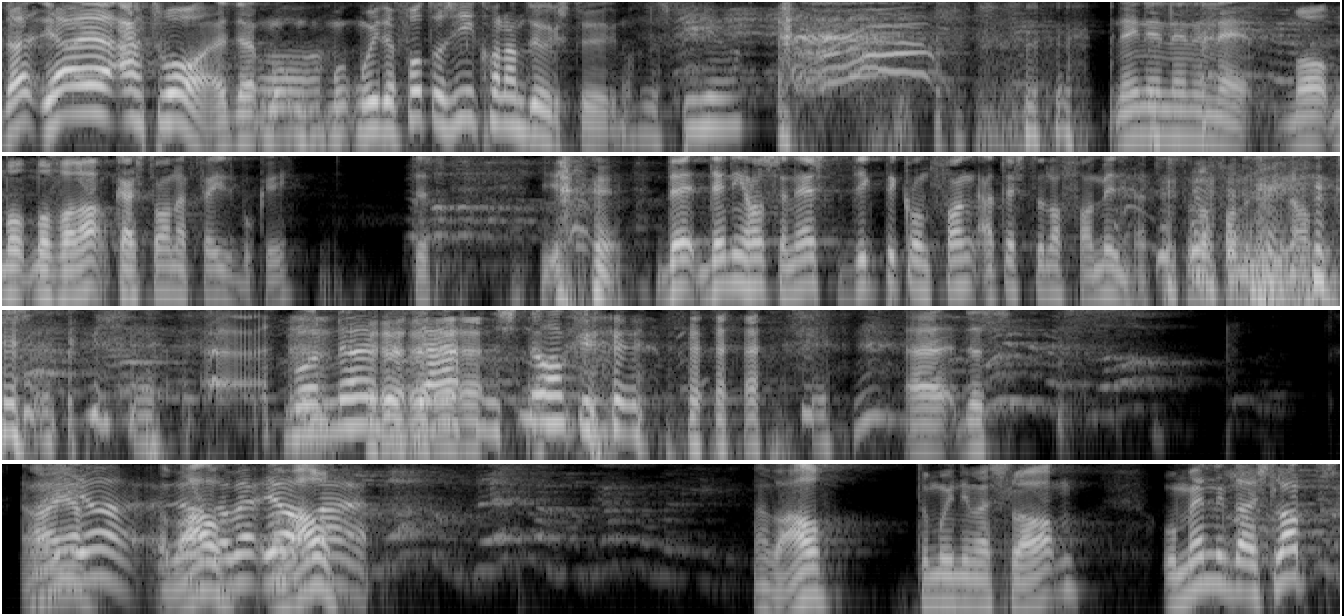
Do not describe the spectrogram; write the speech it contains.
Dat, ja, ja, echt waar. Dat, mo- Oh. mo- moet je de foto zien? Ik ga hem doorsturen. Of een spiegel. Nee, nee, nee, nee. nee. Maar, maar, maar voilà, je staan op Facebook, hè? Dus, De- Danny had zijn eerste dikpik ontvangen. Het is er nog van min. Het is er nog van de financiën. Maar nee, de zesde snakken. Eh, dus. Ah Ah, ja. ja, Ah, ja, wel. dat we- Ah, ja, wel. maar- Ah, wel. Dan moet je niet meer slapen. Hoe minder dat je slaapt,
